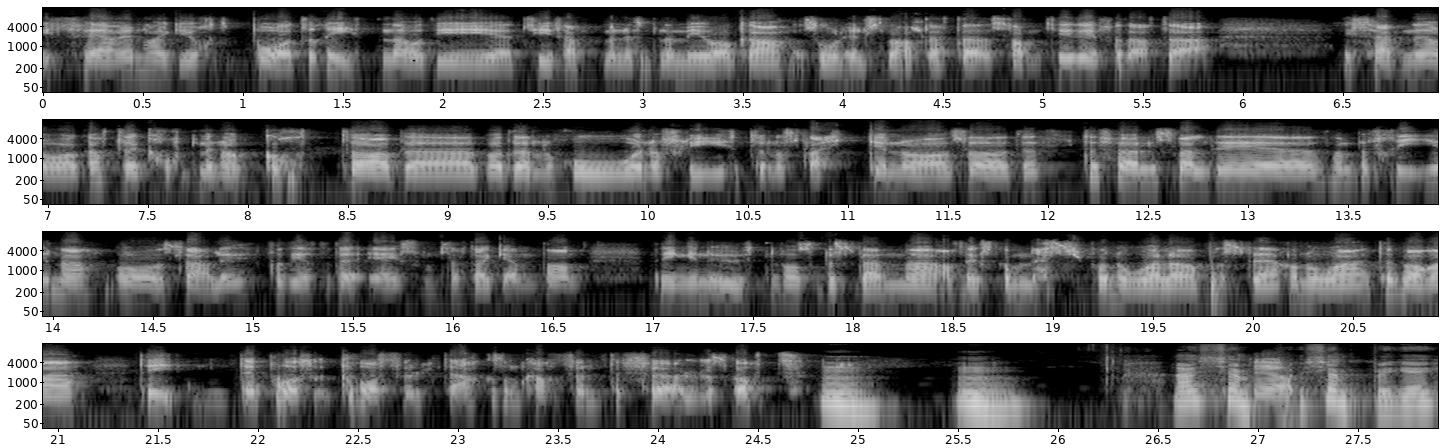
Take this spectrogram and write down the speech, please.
I ferien har jeg gjort både ritene og de 10-15 minuttene med yoga, solhilsen og alt dette samtidig. for det at jeg kjenner òg at kroppen min har godt av både den roen og flyten og strekken. Og, så det, det, føles veldig sånn, befriende, og særlig fordi det er jeg som setter agendaen. Det er ingen utenfor som bestemmer at jeg skal mestre noe eller prestere noe. Det er bare det, det er påfyll. Det er akkurat som kaffen. Det føles godt. Mm. Mm. Det er kjempe, ja. kjempegøy.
